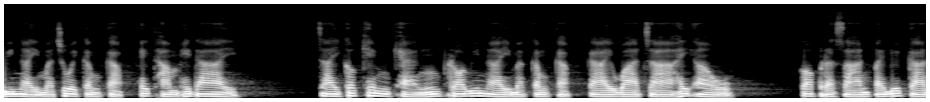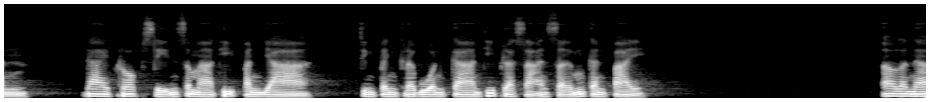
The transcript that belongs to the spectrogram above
วินัยมาช่วยกำกับให้ทำให้ได้ ใจก็เข้มแข็ง เพราะวินัยมากำกับกายวาจาให้เอา ก็ประสานไปด้วยกัน ได้ครบศีลสมาธิปัญญา จึงเป็นกระบวนการที่ประสานเสริมกันไป เอาละนะ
